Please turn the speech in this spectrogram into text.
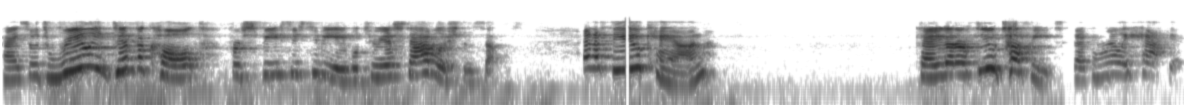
Okay, so it's really difficult for species to be able to reestablish themselves. And a few can. Okay, you got a few toughies that can really hack it.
